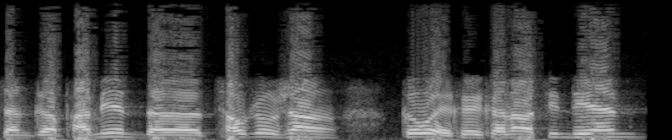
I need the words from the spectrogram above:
整个盘面的操作上，各位也可以看到今天。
